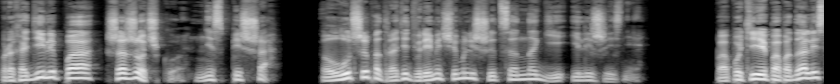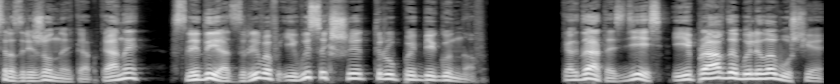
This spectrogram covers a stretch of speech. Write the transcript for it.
проходили по шажочку, не спеша. Лучше потратить время, чем лишиться ноги или жизни. По пути попадались разряженные капканы, следы от взрывов и высохшие трупы бегунов. Когда-то здесь и правда были ловушки,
